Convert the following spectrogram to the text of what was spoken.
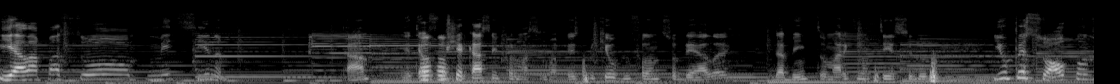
E ela passou medicina, tá? E até eu fui uhum. checar essa informação uma vez, porque eu vi falando sobre ela, ainda bem, tomara que não tenha sido... E o pessoal, quando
